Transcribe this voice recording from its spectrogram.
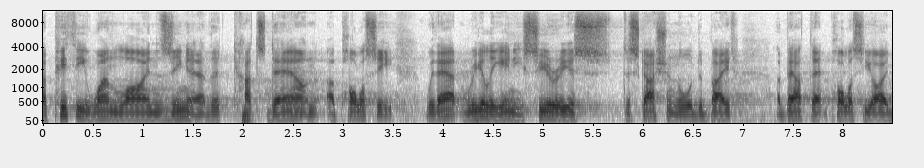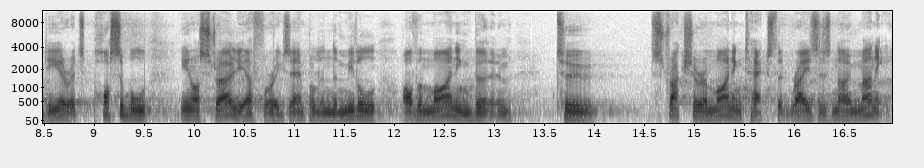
a pithy one-line zinger that cuts down a policy without really any serious discussion or debate about that policy idea. It's possible in Australia, for example, in the middle of a mining boom, to structure a mining tax that raises no money,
